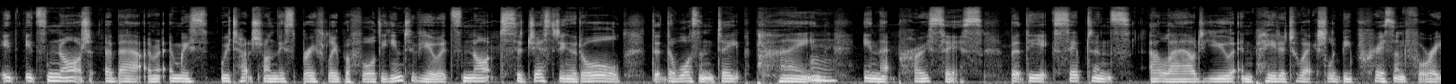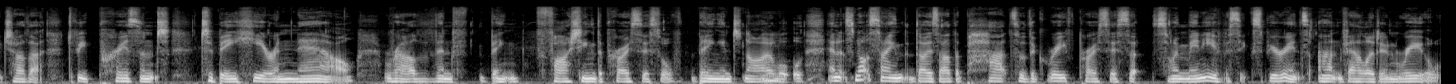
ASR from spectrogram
it, it's not about, and we, we touched on this briefly before the interview, it's not suggesting at all that there wasn't deep pain mm. In that process, but the acceptance allowed you and Peter to actually be present for each other, to be present, to be here and now, rather than f- being fighting the process or being in denial. Mm. Or, and it's not saying that those other parts of the grief process that so many of us experience aren't valid and real,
